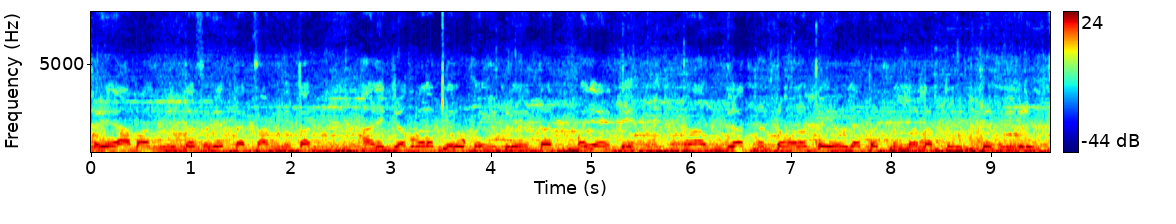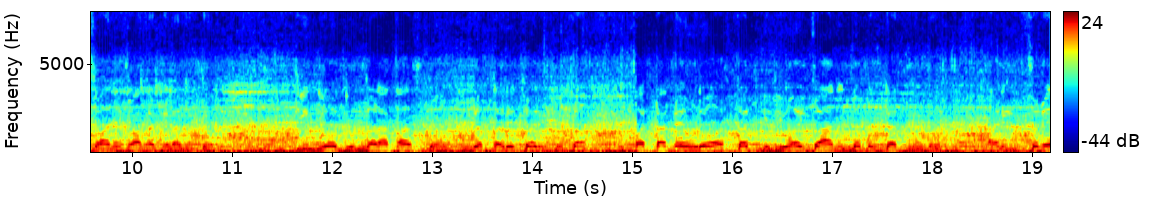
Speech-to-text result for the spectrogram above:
सगळे आबाल विरुद्ध सगळे त्यात सामील होतात. आणि जगभरातले लोकही इकडे येतात. मजा येते. गुजरातनंतर मला वाटतं एवढ्यातच नंबर लागतो. इथे सगळीकडे उत्साहाने साजरा केला जातो. तीन दिवस धूमधडाका असतो. म्हणजे करेच्या दिवशी फटाके एवढे असतात की दिवाळीचा आनंद पण त्यात मिळतो. आणि सगळे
